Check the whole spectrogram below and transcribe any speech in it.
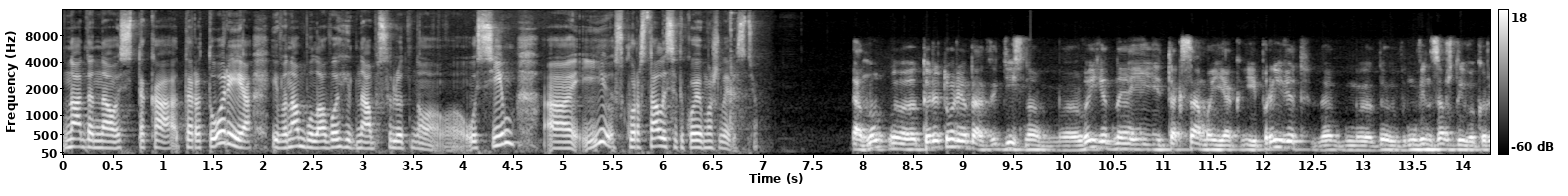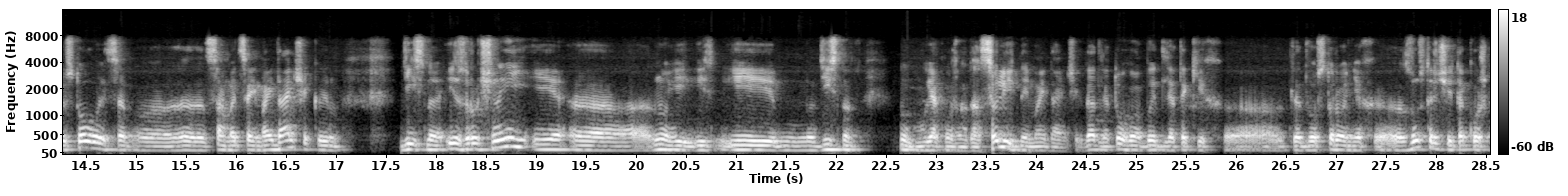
надана ось така територія, і вона була вигідна абсолютно усім, е, і скористалися такою можливістю. Да, ну е, територія да, дійсно е, вигідна, і так само, як і привід, він завжди використовується. е, Саме цей майданчик він дійсно і зручний, і е, ну і, і, і дійсно. Ну, як можна да, солідний майданчик да, для того, аби для таких е, для двосторонніх е, зустрічей також.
